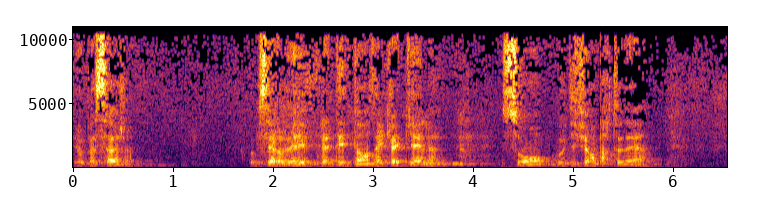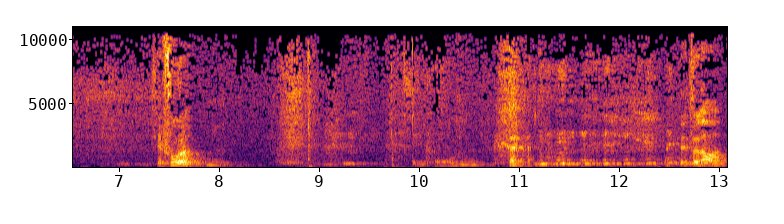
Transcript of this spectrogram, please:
Et au passage, observez la détente avec laquelle sont vos différents partenaires. C'est fou, hein C'est étonnant, hein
